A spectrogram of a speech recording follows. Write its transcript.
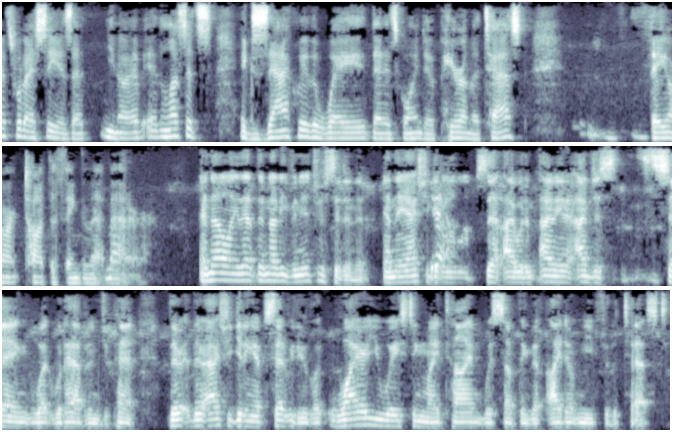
that's what I see is that you know unless it's exactly the way that it's going to appear on the test, they aren't taught to think in that manner. And not only that, they're not even interested in it, and they actually get yeah. a little upset. I would, I mean, I'm just saying what would happen in Japan. They're they're actually getting upset with you. Like, why are you wasting my time with something that I don't need for the test?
